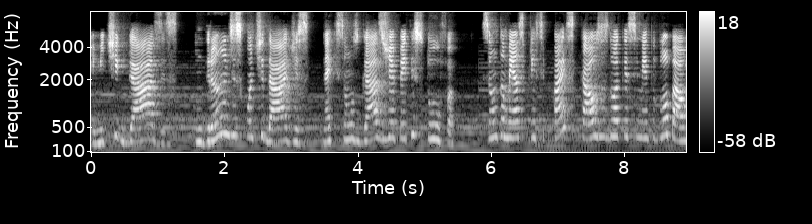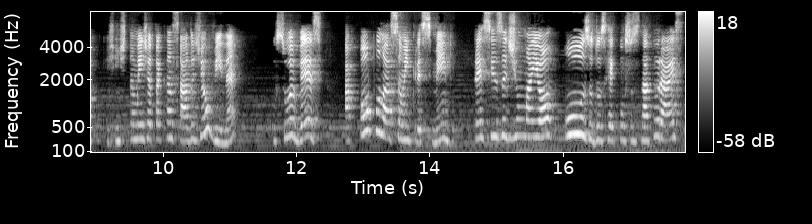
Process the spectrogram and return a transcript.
emite gases em grandes quantidades, né, que são os gases de efeito estufa. São também as principais causas do aquecimento global, que a gente também já está cansado de ouvir, né? Por sua vez, a população em crescimento precisa de um maior uso dos recursos naturais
